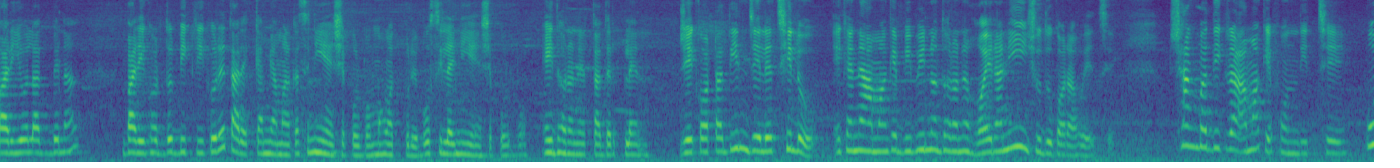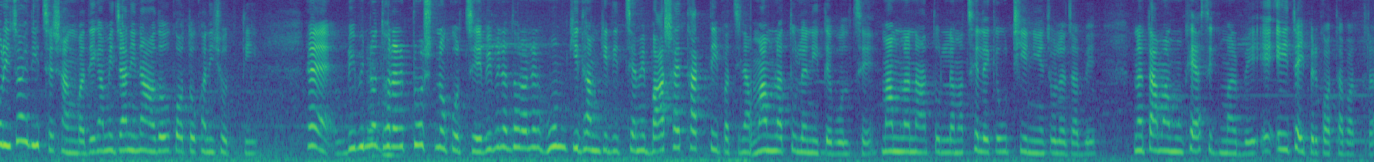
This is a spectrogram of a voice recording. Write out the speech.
বাড়িও লাগবে না। বাড়িঘর দর বিক্রি করে তারেককে আমি আমার কাছে নিয়ে এসে পড়ব, মোহাম্মদপুরে বসিলায় নিয়ে এসে পড়ব। এই ধরনের তাদের প্ল্যান যে কটা দিন জেলে ছিল, এখানে আমাকে বিভিন্ন ধরনের হয়রানিই শুধু করা হয়েছে। সাংবাদিকরা আমাকে ফোন দিচ্ছে পরিচয় দিচ্ছে সাংবাদিক আমি জানি না আদৌ কতখানি সত্যি। হ্যাঁ বিভিন্ন ধরনের প্রশ্ন করছে বিভিন্ন ধরনের হুমকি ধামকি দিচ্ছে আমি বাসায় থাকতেই পারছি না। মামলা তুলে নিতে বলছে মামলা না তুললে আমার ছেলেকে উঠিয়ে নিয়ে চলে যাবে না তো আমার মুখে অ্যাসিড মারবে এই টাইপের কথাবার্তা।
